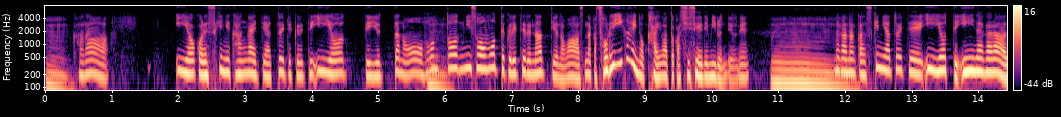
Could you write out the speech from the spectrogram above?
うん。からいいよこれ好きに考えてやっといてくれていいよって言ったのを本当にそう思ってくれてるなっていうのはなんかそれ以外の会話とか姿勢で見るんだよね。うん。だからなんか好きにやっといていいよって言いながら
